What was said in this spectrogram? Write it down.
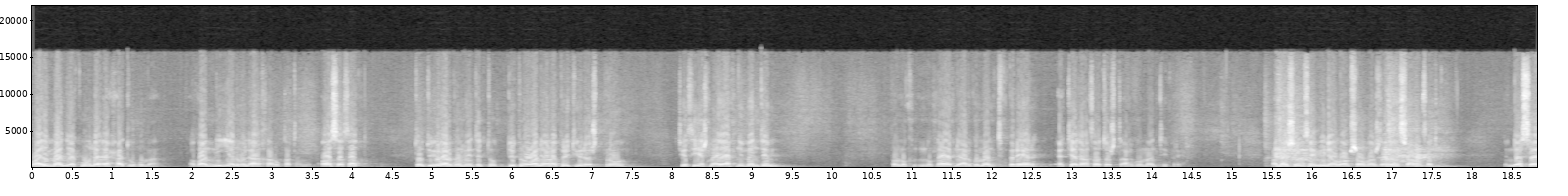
Wa imma an yakuna ahaduhuma dhanniyan wal akharu qat'iyan. Ose thot, te dy argumente këtu, dy prova njëra prej tyre është provë që thjesht na jep një mendim Por nuk nuk na jep një argument të prerë, e tjetra thotë është argument i prerë. Prandaj Sheikh Uthaymin Allahu e mëshiroft vazhdon dhe çfarë thotë. Nëse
